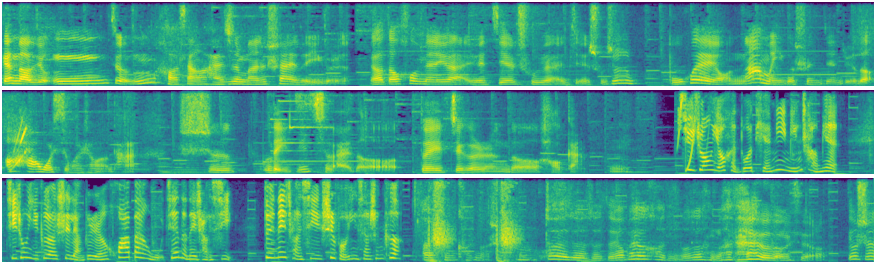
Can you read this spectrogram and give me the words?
看到就嗯，就嗯，好像还是蛮帅的一个人。然后到后面越来越接触，越来越接触，就是不会有那么一个瞬间觉得啊，我喜欢上了他，是累积起来的对这个人的好感，嗯。剧中有很多甜蜜名场面，其中一个是两个人花瓣舞剑的那场戏，对那场戏是否印象深刻？啊，深刻的，深刻。对对对对，要配合很多的很多太多东西了，又是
